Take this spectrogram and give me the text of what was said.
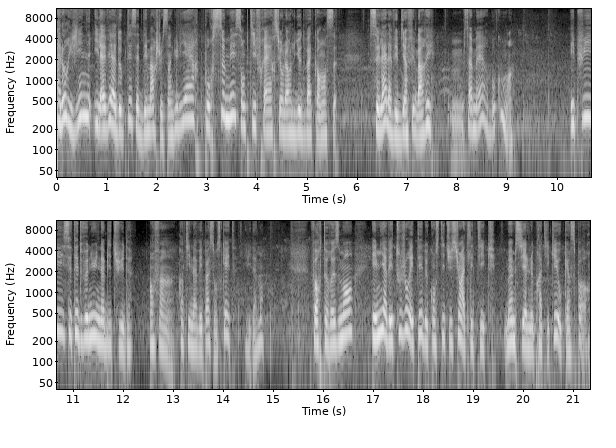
À l'origine, il avait adopté cette démarche singulière pour semer son petit frère sur leur lieu de vacances. Cela l'avait bien fait marrer. Hum, sa mère, beaucoup moins. Et puis, c'était devenu une habitude. Enfin, quand il n'avait pas son skate, évidemment. Fort heureusement, Amy avait toujours été de constitution athlétique, même si elle ne pratiquait aucun sport.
